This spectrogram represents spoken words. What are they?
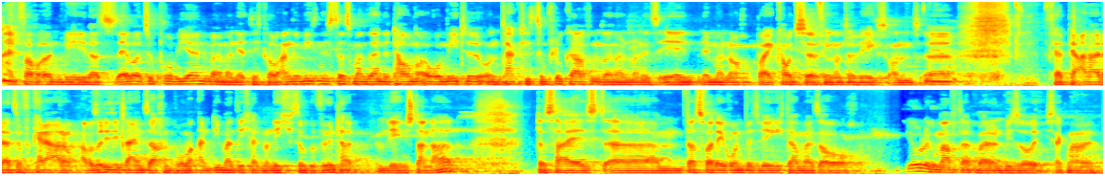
einfach irgendwie was selber zu probieren, weil man jetzt nicht darauf angewiesen ist, dass man seine 1000 Euro Miete und Taxis zum Flughafen, sondern man ist eh immer noch bei Couchsurfing unterwegs und äh, ja. äh, fährt per Anhalter zu, keine Ahnung, aber so diese kleinen Sachen, wo, an die man sich halt noch nicht so gewöhnt hat im Lebensstandard. Das heißt, ähm, das war der Grund, weswegen ich damals auch Jole gemacht hat, weil irgendwie so, ich sag mal,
